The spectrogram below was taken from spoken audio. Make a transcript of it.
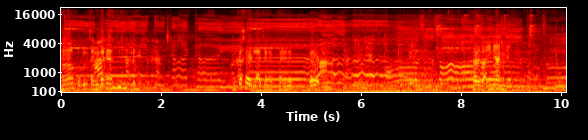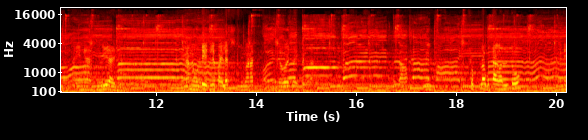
हा खोकली चांगली नाही कसं वाटलं अचानक भयानक बरं वाटलं. खरंच आईने आणली. आईने आणली आहे. तिला मी मोठी घेतली पहिल्याच दुकानात जवळच्या इकडचा आता मी चपला बुटा घालतो? आणि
